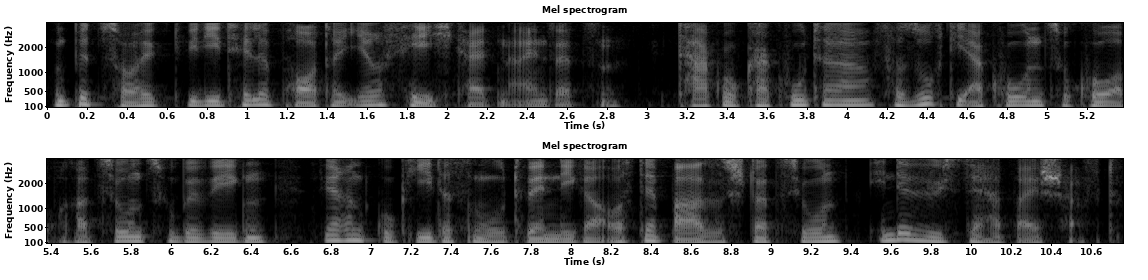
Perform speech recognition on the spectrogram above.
und bezeugt, wie die Teleporter ihre Fähigkeiten einsetzen. Tako Kakuta versucht die Akonen zur Kooperation zu bewegen, während Guki das Notwendige aus der Basisstation in der Wüste herbeischafft.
